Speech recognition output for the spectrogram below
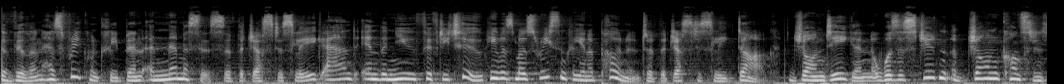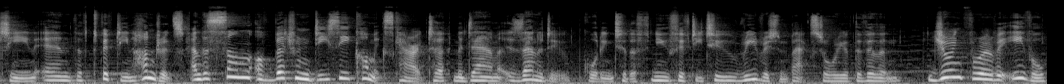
The villain has frequently been a nemesis of the Justice League, and in the New 52, he was most recently an opponent of the Justice League Dark. John Deegan was a student of John Constantine in the 1500s and the son of veteran DC Comics character Madame Xanadu, according to the New 52 rewritten backstory of the villain. During Forever Evil,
